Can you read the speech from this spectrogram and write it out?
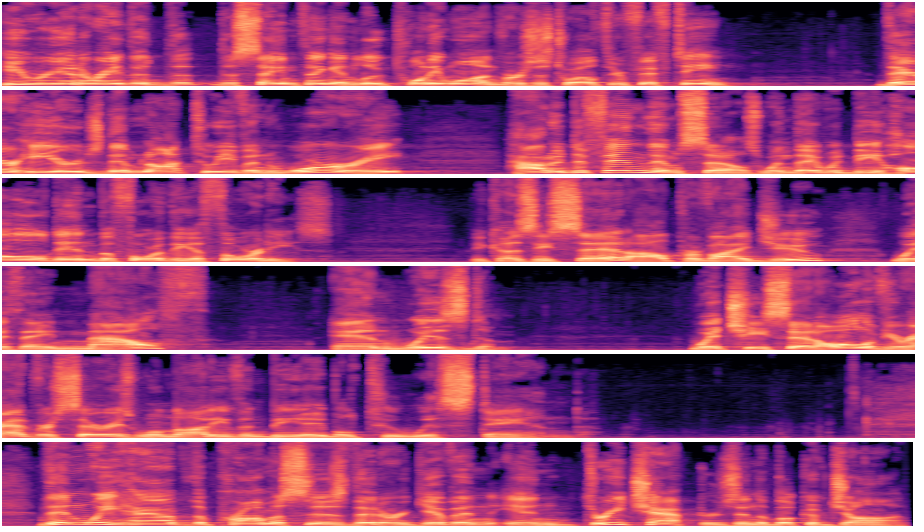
He reiterated the, the, the same thing in Luke 21, verses 12 through 15. There he urged them not to even worry how to defend themselves when they would be hauled in before the authorities. Because he said, I'll provide you with a mouth and wisdom, which he said all of your adversaries will not even be able to withstand. Then we have the promises that are given in three chapters in the book of John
